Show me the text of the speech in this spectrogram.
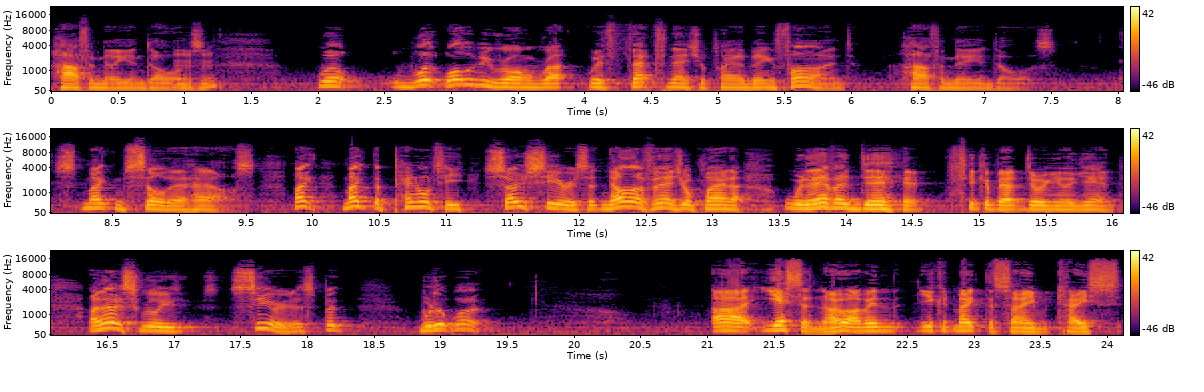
half a million dollars. Well, what, what would be wrong with that financial planner being fined half a million dollars? Make them sell their house. Make, make the penalty so serious that no other financial planner would ever dare think about doing it again. I know it's really serious, but would it work? Uh, yes and no. I mean, you could make the same case.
